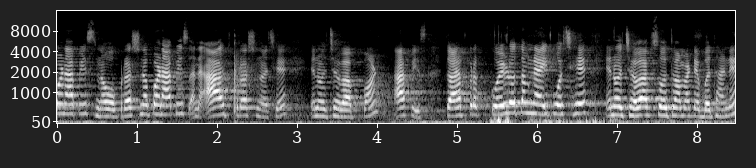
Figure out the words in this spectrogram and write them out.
પણ આપીશ, નવો પ્રશ્ન પણ આપીશ અને આ જ પ્રશ્ન છે એનો જવાબ પણ આપીશ. તો આ કોયડો તમને આપ્યો છે, એનો જવાબ શોધવા માટે બધાને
